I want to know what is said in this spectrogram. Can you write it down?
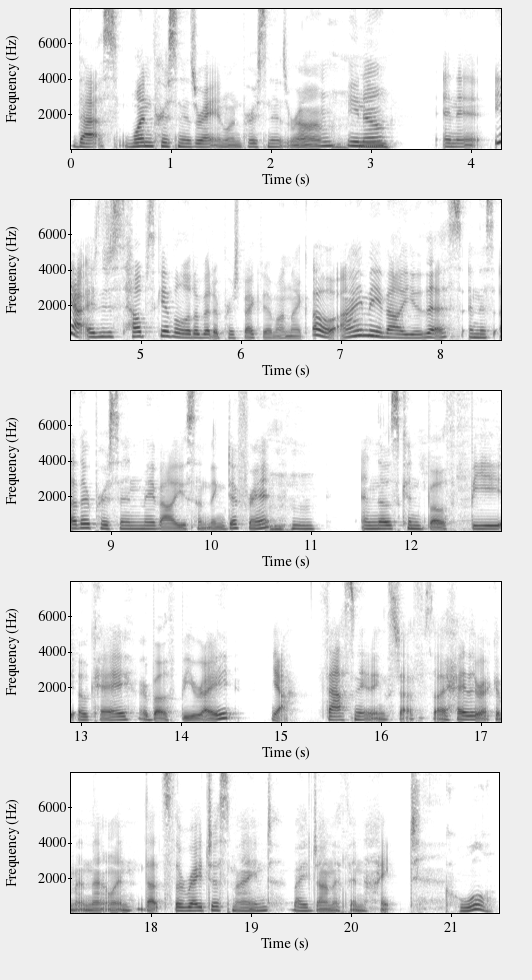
that one person is right and one person is wrong, mm-hmm. you know? And it, yeah, it just helps give a little bit of perspective on like, oh, I may value this and this other person may value something different. Mm-hmm. And those can both be okay or both be right. Yeah, fascinating stuff. So I highly recommend that one. That's The Righteous Mind by Jonathan Haidt. Cool.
